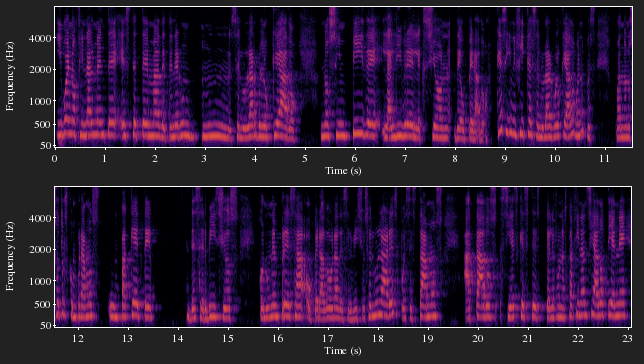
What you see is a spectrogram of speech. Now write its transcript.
Y bueno, finalmente este tema de tener un, celular bloqueado nos impide la libre elección de operador. ¿Qué significa el celular bloqueado? Bueno, pues cuando nosotros compramos un paquete de servicios con una empresa operadora de servicios celulares, pues estamos atados, si es que este teléfono está financiado, tiene,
